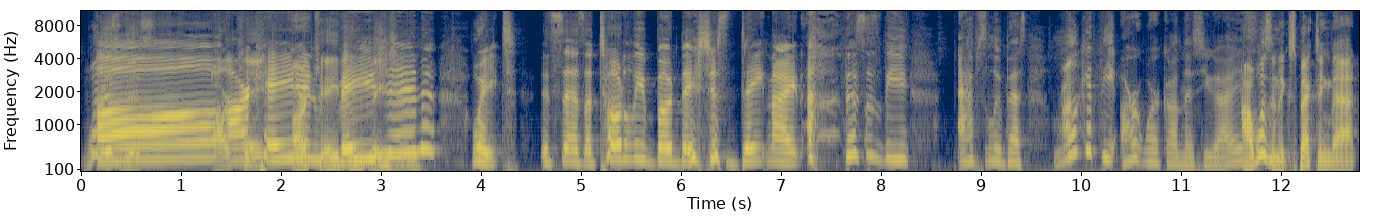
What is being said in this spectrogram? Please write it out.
what is Oh, Arcade- arcade, Arcade invasion. Invasion. Wait, it says a totally bodacious date night. this is the absolute best. Look at the artwork on this, you guys. I wasn't expecting that,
